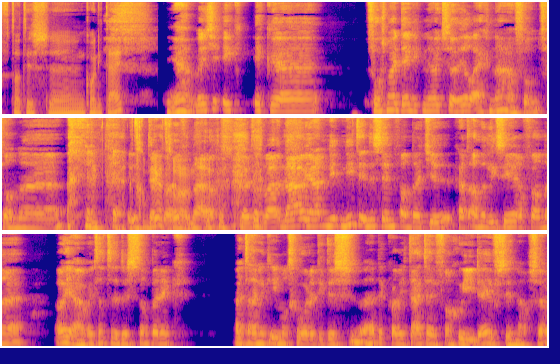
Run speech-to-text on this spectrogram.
Of dat is eh, een kwaliteit. Ja, weet je, ik, ik eh, volgens mij denk ik nooit zo heel erg na van. van eh, het gebeurt gewoon. nou, dat, maar, nou ja, niet, niet in de zin van dat je gaat analyseren van. oh ja, weet dat, dus dan ben ik uiteindelijk iemand geworden die dus eh, de kwaliteit heeft van goede ideeën verzinnen of zo.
